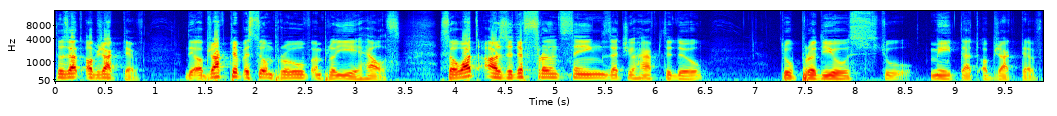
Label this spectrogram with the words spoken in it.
to that objective? The objective is to improve employee health. So what are the different things that you have to do to produce to meet that objective?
